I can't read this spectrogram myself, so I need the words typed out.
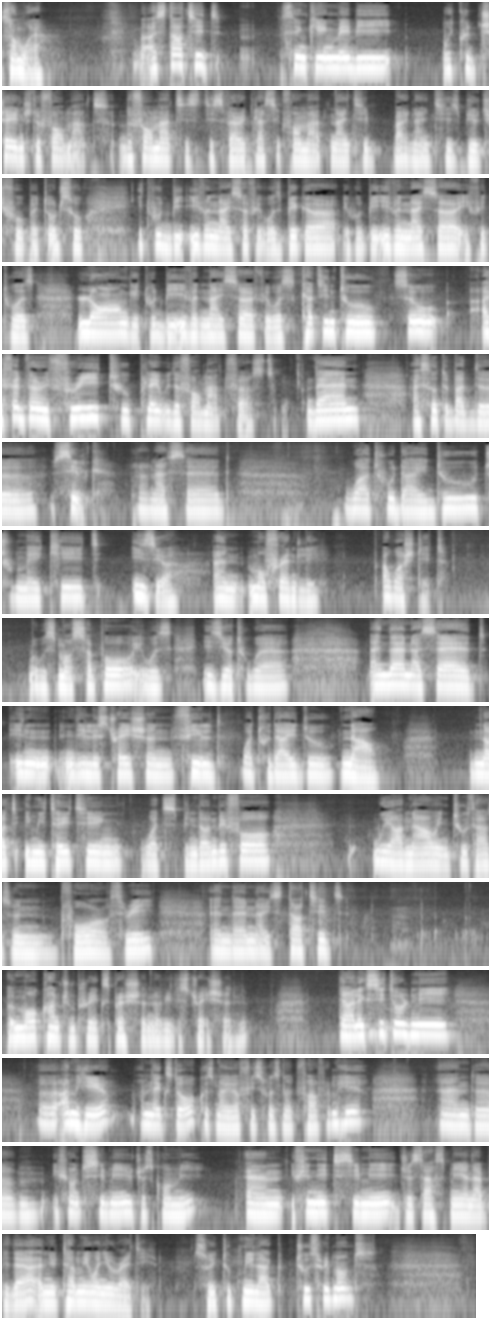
somewhere. I started thinking maybe we could change the format. The format is this very classic format, 90 by 90 is beautiful, but also it would be even nicer if it was bigger. It would be even nicer if it was long. It would be even nicer if it was cut in two. So I felt very free to play with the format first. Then I thought about the silk and I said, what would I do to make it easier and more friendly? I washed it it was more supple, it was easier to wear. And then I said, in, in the illustration field, what would I do now? Not imitating what's been done before. We are now in 2004 or 3. And then I started a more contemporary expression of illustration. Pierre Alexis told me, uh, I'm here, I'm next door, because my office was not far from here. And um, if you want to see me, you just call me. And if you need to see me, just ask me and I'll be there. And you tell me when you're ready. So it took me like two, three months.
